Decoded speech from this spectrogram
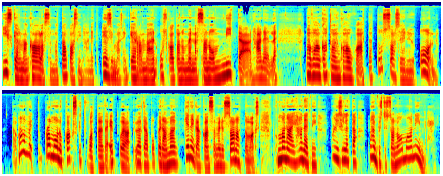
iskelmän kaalassa mä tapasin hänet ensimmäisen kerran. Mä en uskaltanut mennä sanoa mitään hänelle. Mä vaan katoin kaukaa, että tossa se nyt on. Ja mä oon promoonut 20 vuotta näitä Eppoja, Yötä ja Popedaa. Mä en kenenkään kanssa mennyt sanattomaksi. Kun mä näin hänet, niin mä olin sille, että mä en pysty sanomaan nimeäni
